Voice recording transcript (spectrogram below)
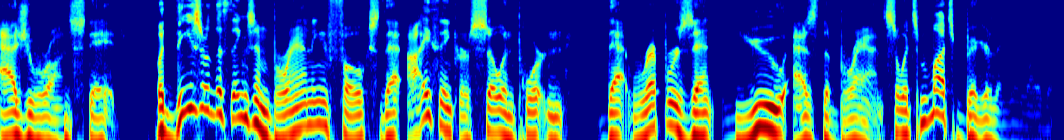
as you were on stage. But these are the things in branding, folks, that I think are so important that represent you as the brand. So it's much bigger than your logo.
